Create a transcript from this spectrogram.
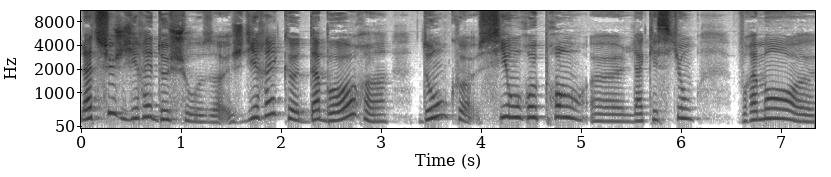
Là-dessus, je dirais deux choses. Je dirais que d'abord, donc, si on reprend euh, la question vraiment euh,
